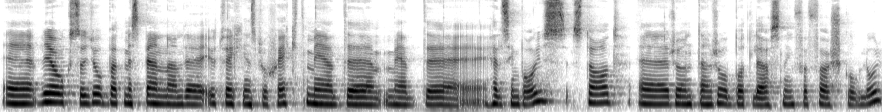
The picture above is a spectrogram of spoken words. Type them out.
Eh, vi har också jobbat med spännande utvecklingsprojekt med, eh, med Helsingborgs stad runt en robotlösning för förskolor.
